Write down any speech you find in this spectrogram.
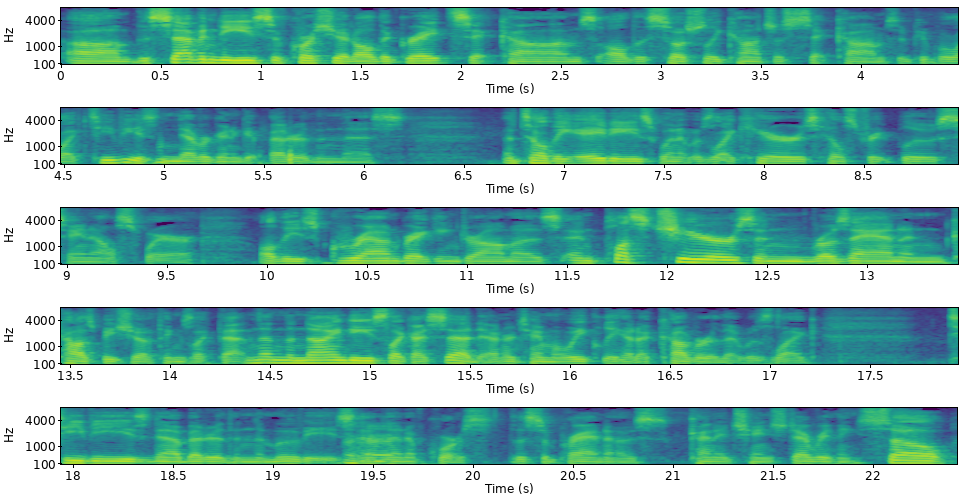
Um, the 70s, of course, you had all the great sitcoms, all the socially conscious sitcoms, and people were like, TV is never going to get better than this until the 80s when it was like here's hill street blues st elsewhere all these groundbreaking dramas and plus cheers and roseanne and cosby show things like that and then the 90s like i said entertainment weekly had a cover that was like tv is now better than the movies. And then of course the sopranos kind of changed everything. So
